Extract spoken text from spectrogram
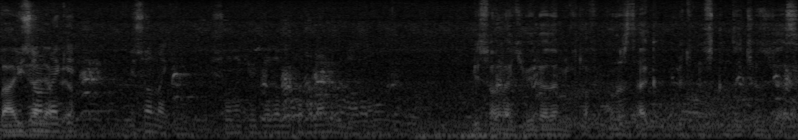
Daha bir güzel sonraki yapıyor. bir sonraki bir sonraki videoda mikrofon alır mıyız? Bir sonraki videoda mikrofon alırsak bütün sıkıntıyı çözeceğiz.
